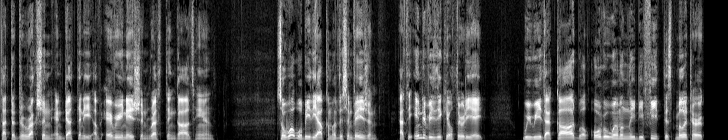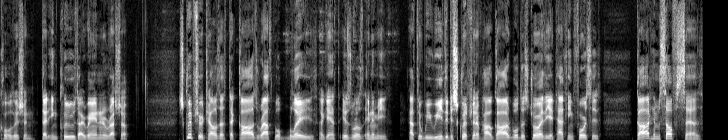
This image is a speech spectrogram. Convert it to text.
that the direction and destiny of every nation rests in God's hands. So, what will be the outcome of this invasion? At the end of Ezekiel 38, we read that God will overwhelmingly defeat this military coalition that includes Iran and Russia. Scripture tells us that God's wrath will blaze against Israel's enemies. After we read the description of how God will destroy the attacking forces, God Himself says,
